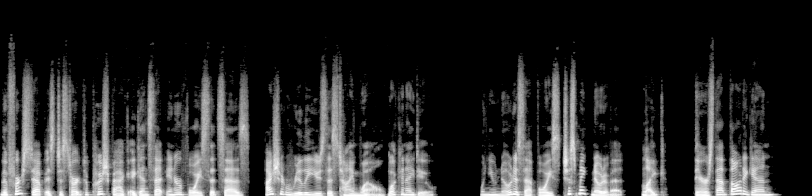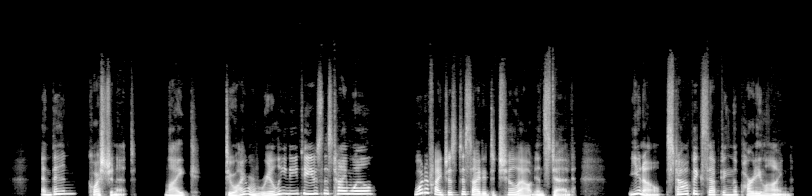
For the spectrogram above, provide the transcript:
The first step is to start to push back against that inner voice that says, I should really use this time well. What can I do? When you notice that voice, just make note of it. Like, there's that thought again. And then question it. Like, do I really need to use this time well? What if I just decided to chill out instead? You know, stop accepting the party line.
